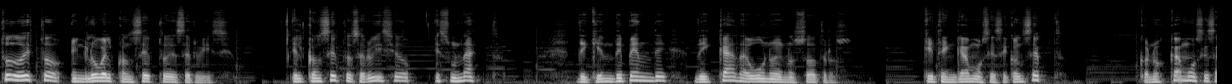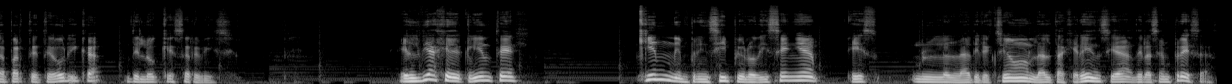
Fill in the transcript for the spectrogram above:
Todo esto engloba el concepto de servicio. El concepto de servicio es un acto de quien depende de cada uno de nosotros. Que tengamos ese concepto. Conozcamos esa parte teórica de lo que es servicio. El viaje del cliente, quien en principio lo diseña es la dirección, la alta gerencia de las empresas.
